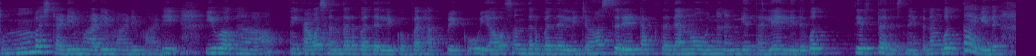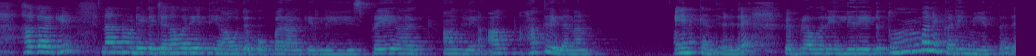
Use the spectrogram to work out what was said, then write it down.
ತುಂಬ ಸ್ಟಡಿ ಮಾಡಿ ಮಾಡಿ ಮಾಡಿ ಇವಾಗ ಯಾವ ಸಂದರ್ಭದಲ್ಲಿ ಗೊಬ್ಬರ ಹಾಕಬೇಕು, ಯಾವ ಸಂದರ್ಭದಲ್ಲಿ ಜಾಸ್ತಿ ರೇಟ್ ಆಗ್ತದೆ ಅನ್ನೋ ಒಂದು ನನಗೆ ತಲೆಯಲ್ಲಿದೆ. ಗೊತ್ತಿರ್ತದೆ ಸ್ನೇಹಿತ ನಂಗೆ ಗೊತ್ತಾಗಿದೆ. ಹಾಗಾಗಿ ನಾನು ನೋಡಿ ಈಗ ಜನವರಿಯಲ್ಲಿ ಯಾವುದೇ ಗೊಬ್ಬರ ಆಗಿರಲಿ ಸ್ಪ್ರೇ ಆಗಿ, ಆಗಲಿ ಹಾಕಲಿಲ್ಲ ನಾನು. ಏನಕ್ಕೆ ಅಂತ ಹೇಳಿದರೆ ಫೆಬ್ರವರಿಯಲ್ಲಿ ರೇಟು ತುಂಬಾ ಕಡಿಮೆ ಇರ್ತದೆ.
